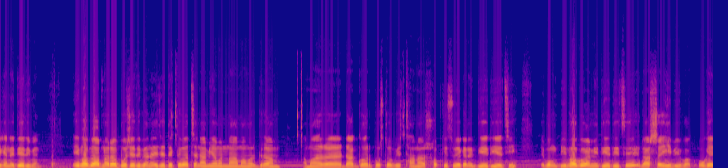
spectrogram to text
এখানে দিয়ে দিবেন। এইভাবে আপনারা বসে দিবেন। এই যে দেখতে পাচ্ছেন, আমি আমার নাম, আমার গ্রাম আমার ডাকঘর, পোস্ট অফিস, থানা সব কিছু এখানে দিয়ে দিয়েছি এবং বিভাগও আমি দিয়ে দিয়েছি, রাজশাহী বিভাগ ওকে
